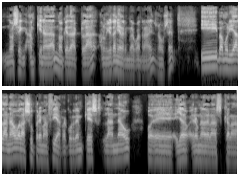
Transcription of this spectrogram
No sé amb quina edat, no queda clar. A millor tenia 34 anys, no ho sé. I va morir a la nau a la Supremacia. Recordem que és la nau... Eh, ella era una de les que la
